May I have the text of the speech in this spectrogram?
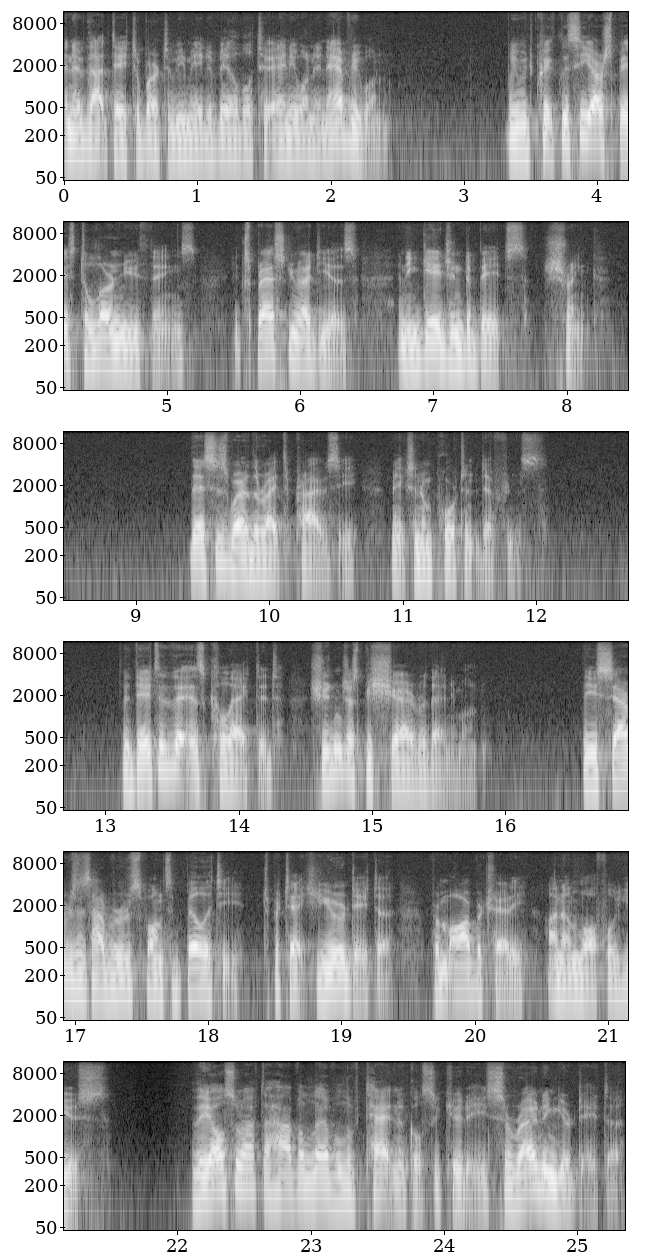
And if that data were to be made available to anyone and everyone, we would quickly see our space to learn new things, express new ideas, and engage in debates shrink. This is where the right to privacy makes an important difference. The data that is collected shouldn't just be shared with anyone. These services have a responsibility to protect your data from arbitrary and unlawful use. They also have to have a level of technical security surrounding your data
